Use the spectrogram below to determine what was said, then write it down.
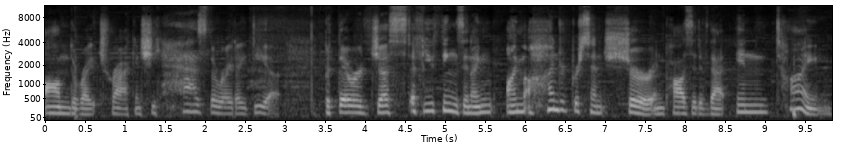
on the right track and she has the right idea. But there are just a few things, and I'm I'm hundred percent sure and positive that in time,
